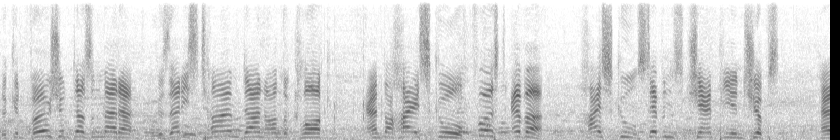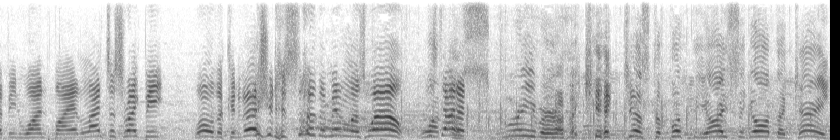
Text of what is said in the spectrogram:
The conversion doesn't matter because that is time done on the clock. And the high school, first ever high school sevens championships have been won by Atlantis Rugby. Whoa, the conversion is through the middle as well. He's What done a it. screamer of a kick just to put the icing on the cake.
